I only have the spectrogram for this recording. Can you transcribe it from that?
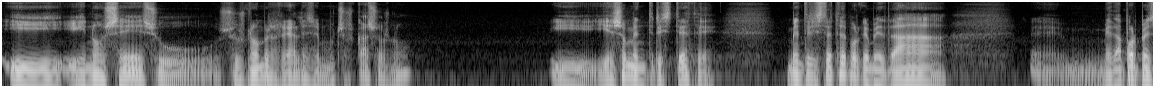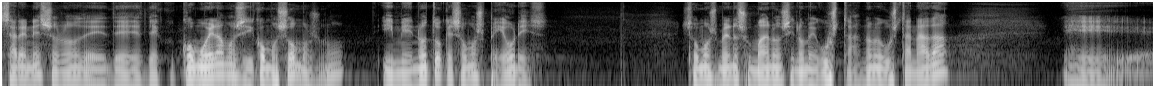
y, no sé sus nombres reales en muchos casos, ¿no? Y, eso me entristece. Me entristece porque me da, eh, me da por pensar en eso, ¿no? De, cómo éramos y cómo somos, ¿no? Y me noto que somos peores. Somos menos humanos y no me gusta. No me gusta nada eh,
